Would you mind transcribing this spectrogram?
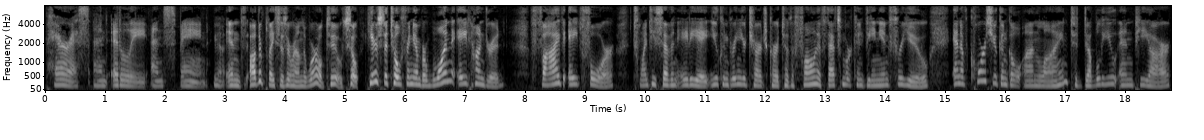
Paris and Italy and Spain. Yeah, and other places around the world too. So here's the toll free number 1 800 584 2788. You can bring your charge card to the phone if that's more convenient for you. And of course, you can go online to WNPR.org.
